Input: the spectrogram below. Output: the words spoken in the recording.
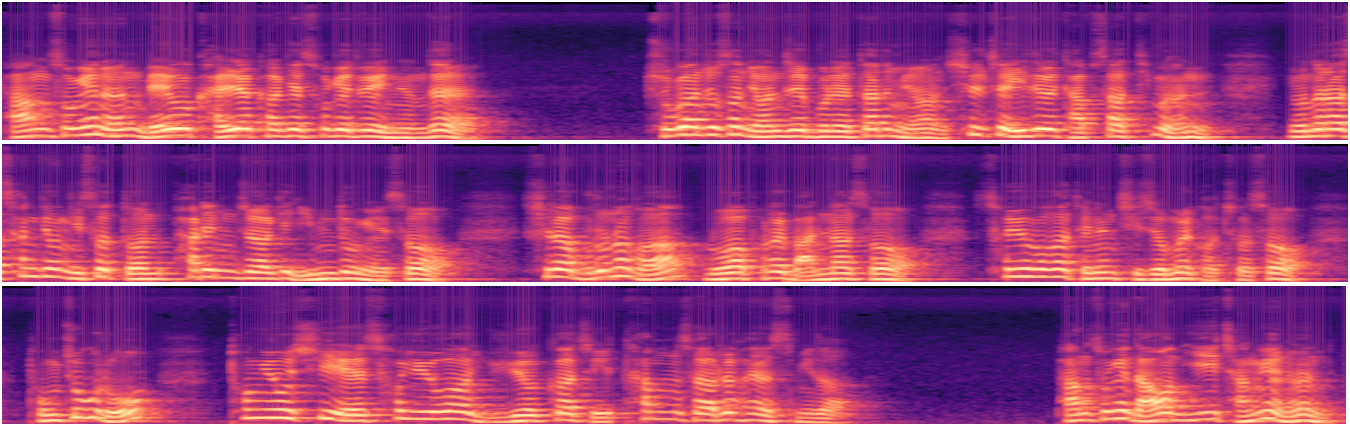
방송에는 매우 간략하게 소개되어 있는데 주간조선 연재분에 따르면 실제 이들 답사팀은 요나라 상경이 있었던 파림저학의 임동에서 시라부르나가 로아파를 만나서 서유화가 되는 지점을 거쳐서 동쪽으로 통요시의 서유화 유역까지 탐사를 하였습니다. 방송에 나온 이 장면은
